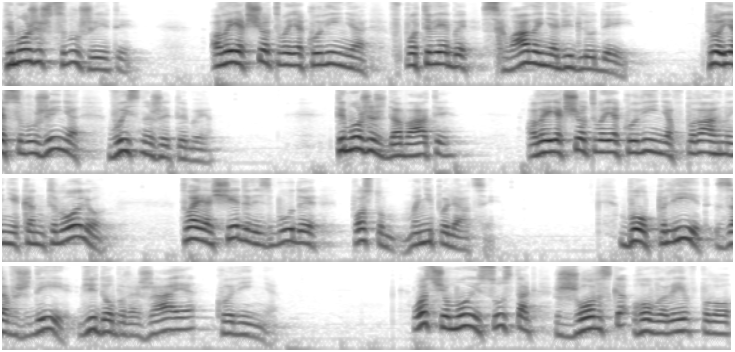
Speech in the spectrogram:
Ти можеш служити. Але якщо твоє коріння в потребі схвалення від людей, твоє служіння виснажить тебе. Ти можеш давати, але якщо твоє коріння в прагненні контролю, твоя щедрість буде просто маніпуляцією. Бо плід завжди відображає коріння. Ось чому Ісус так жорстко говорив про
